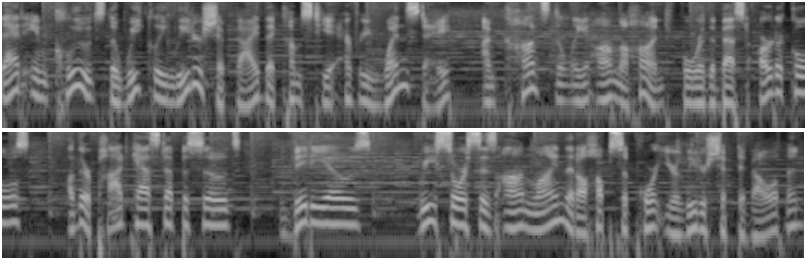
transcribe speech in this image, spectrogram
That includes the weekly leadership guide that comes to you every Wednesday. I'm constantly on the hunt for the best articles, other podcast episodes, videos, resources online that'll help support your leadership development,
